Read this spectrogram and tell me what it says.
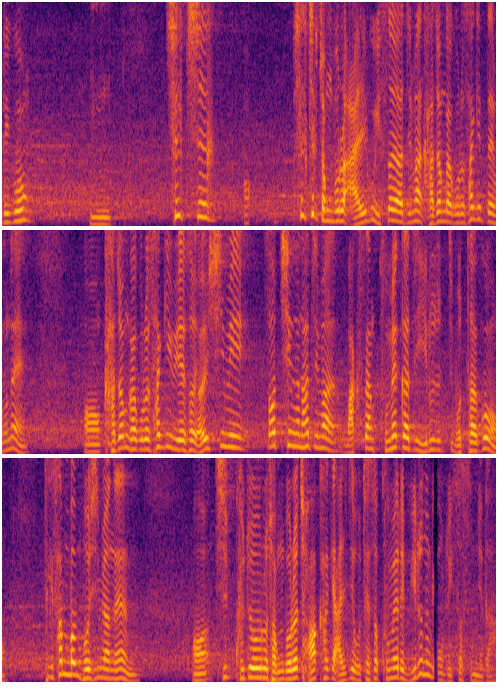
그리고 음, 실측 어, 실측 정보를 알고 있어야지만 가전 가구를 사기 때문에 어, 가전 가구를 사기 위해서 열심히 서칭은 하지만 막상 구매까지 이루지 못하고 특히 3번 보시면은 어, 집 구조로 정보를 정확하게 알지 못해서 구매를 미루는 경우도 있었습니다.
